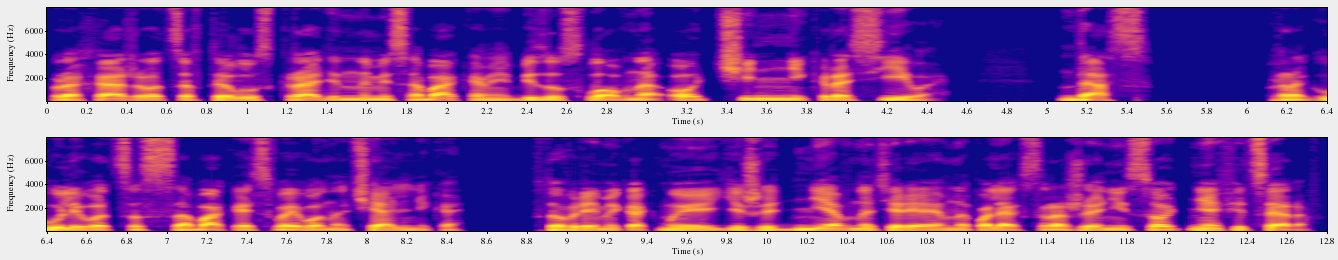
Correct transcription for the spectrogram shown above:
Прохаживаться в тылу с краденными собаками, безусловно, очень некрасиво. Дас, прогуливаться с собакой своего начальника, в то время как мы ежедневно теряем на полях сражений сотни офицеров.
